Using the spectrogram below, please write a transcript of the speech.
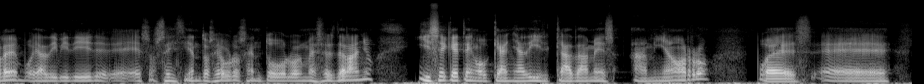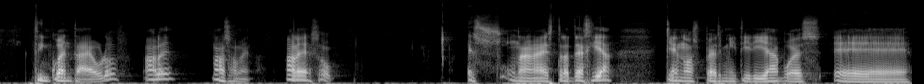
Voy a dividir eh, esos 600 euros en todos los meses del año y sé que tengo que añadir cada mes a mi ahorro, pues 50 eh, euros, ¿vale? Más o menos, ¿vale? Eso es una estrategia que nos permitiría, pues, eh,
